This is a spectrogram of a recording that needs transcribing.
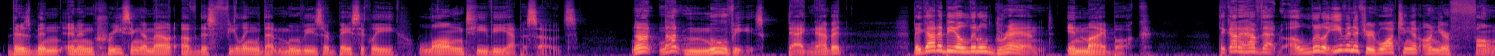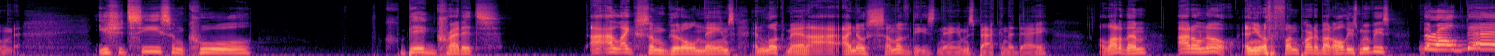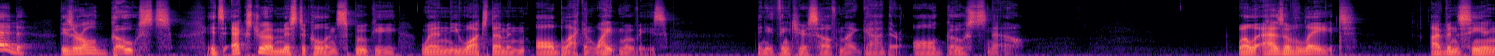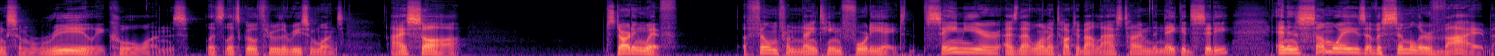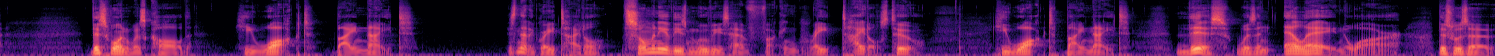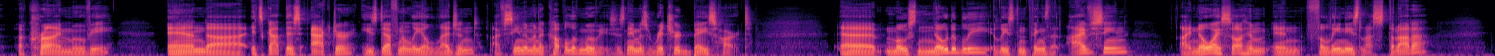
there's been an increasing amount of this feeling that movies are basically long TV episodes. Not not movies, dagnabbit. They got to be a little grand in my book. They got to have that a little even if you're watching it on your phone. You should see some cool big credits I, I like some good old names. And look, man, I, I know some of these names back in the day. A lot of them I don't know. And you know the fun part about all these movies? They're all dead. These are all ghosts. It's extra mystical and spooky when you watch them in all black and white movies. And you think to yourself, my God, they're all ghosts now. Well, as of late, I've been seeing some really cool ones. Let's let's go through the recent ones. I saw starting with a film from 1948, same year as that one I talked about last time, The Naked City, and in some ways of a similar vibe. This one was called He Walked by Night. Isn't that a great title? So many of these movies have fucking great titles too. He Walked by Night. This was an LA noir. This was a, a crime movie. And uh, it's got this actor. He's definitely a legend. I've seen him in a couple of movies. His name is Richard Basehart. Uh, most notably, at least in things that I've seen, I know I saw him in Fellini's La Strada,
